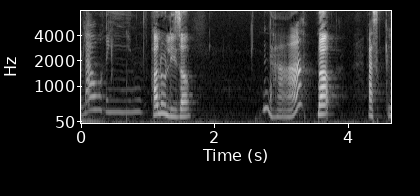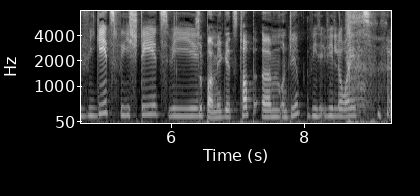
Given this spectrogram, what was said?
Hallo Laurin. Hallo Lisa. Na, Na, was, wie geht's, wie steht's, wie, super, mir geht's top. Ähm, und dir? wie, wie läuft's?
